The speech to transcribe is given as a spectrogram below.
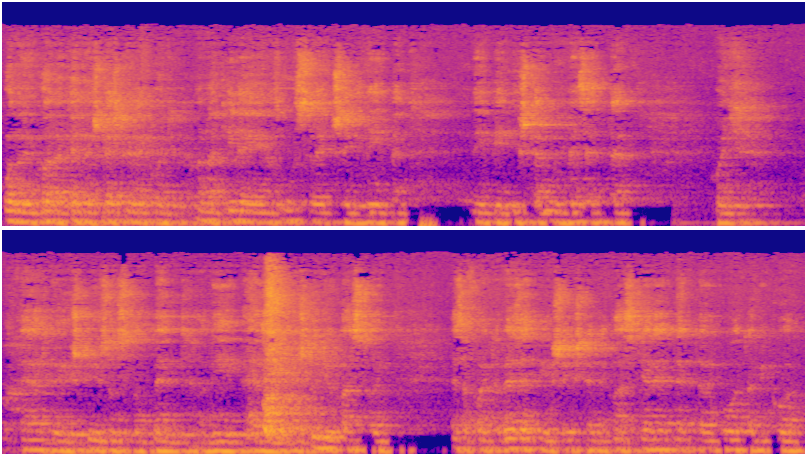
Gondoljunk arra, kedves testvérek, hogy annak idején az Úrszövetségi népet, népét Isten úgy vezette, hogy felhő és tűzoszlop ment a nép ellen, és tudjuk azt, hogy ez a fajta vezetése Istennek azt jelentette, hogy volt, amikor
